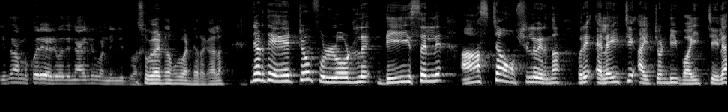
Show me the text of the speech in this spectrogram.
ഇത് നമുക്കൊരു എഴുപതിനായിരം രൂപ ഉണ്ടെങ്കിൽ സുഖമായിട്ട് നമുക്ക് വണ്ടി ഇറക്കാം അല്ല? ഞാൻ അടുത്ത് ഏറ്റവും ഫുൾ ലോഡിൽ ഡീസലിൽ ആസ്റ്റ ഓപ്ഷനിൽ വരുന്ന ഒരു എലൈറ്റ് ഐ ട്വന്റി വൈറ്റ് അല്ലേ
